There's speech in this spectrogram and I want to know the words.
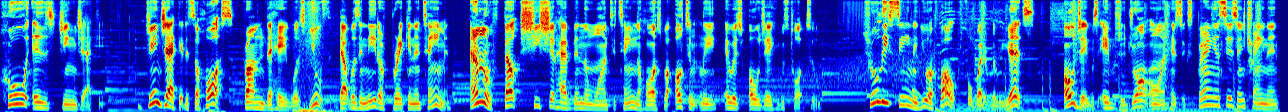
who is Jean Jacket? Jean Jacket is a horse from the Haywoods youth that was in need of breaking and taming. Emerald felt she should have been the one to tame the horse, but ultimately it was OJ who was taught to. Truly seeing a UFO for what it really is, OJ was able to draw on his experiences and training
